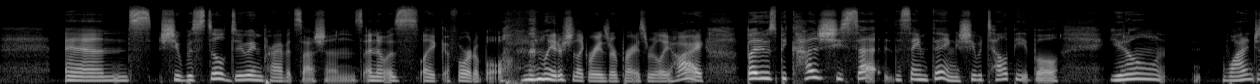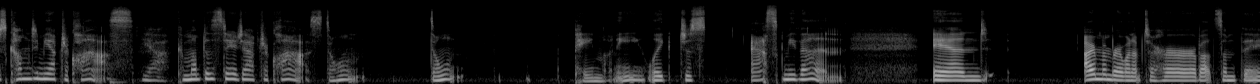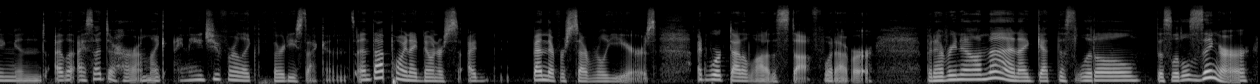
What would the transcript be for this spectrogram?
And she was still doing private sessions and it was like affordable. And then later she like raised her price really high. But it was because she said the same thing. She would tell people, "You don't why don't you just come to me after class? Yeah. Come up to the stage after class. Don't don't pay money. Like just ask me then." And I remember I went up to her about something and I, I said to her, I'm like, I need you for like 30 seconds. And at that point, I'd known her, I'd been there for several years. I'd worked out a lot of the stuff, whatever. But every now and then I'd get this little, this little zinger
